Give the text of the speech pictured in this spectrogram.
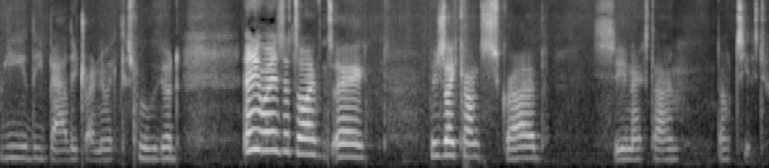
really badly trying to make this movie good. Anyways, that's all I can say. Please like, comment, subscribe. See you next time. Don't see the two.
